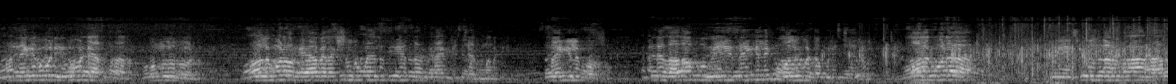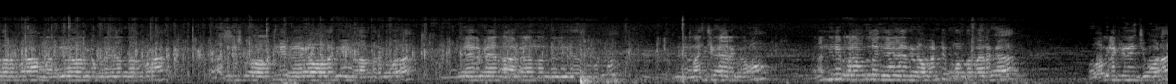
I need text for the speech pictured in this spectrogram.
మన దగ్గర కూడా ఈ రోడ్ వేస్తున్నారు. బొమ్మలూరు రోడ్. వాళ్ళు కూడా ఒక యాభై లక్షల రూపాయలు సిఎస్ఆర్ గ్రాంట్ ఇచ్చారు మనకి. సైకిల్ కోసం. అంటే దాదాపు వెయ్యి సైకిల్కి వాళ్ళు కూడా డబ్బులు ఇచ్చారు. వాళ్ళు కూడా ఈ స్కూల్ తరఫున నా తరఫున మందిర వర్గ ప్రజల తరఫున అసిస్ట్ వాళ్ళకి వేగ వాళ్ళకి అందరూ కూడా పేరు పేరున అభినందన తెలియజేసుకుంటూ ఇది మంచి కార్యక్రమం. అన్ని ప్రభుత్వం చేయలేదు కాబట్టి కొంతమేరక పబ్లిక్ నుంచి కూడా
